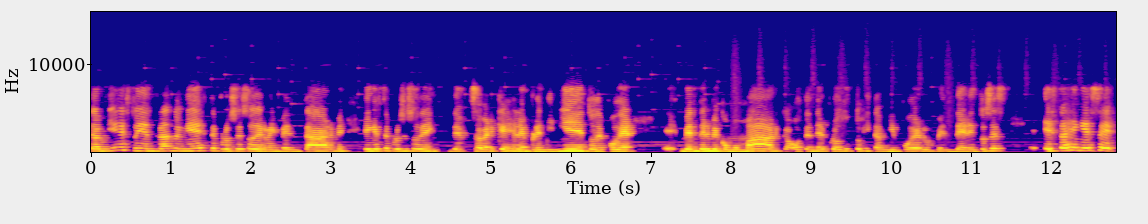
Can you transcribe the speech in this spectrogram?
también estoy entrando en este proceso de reinventarme, en este proceso de, de saber qué es el emprendimiento, de poder eh, venderme como marca o tener productos y también poderlos vender. Entonces, estás en ese,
